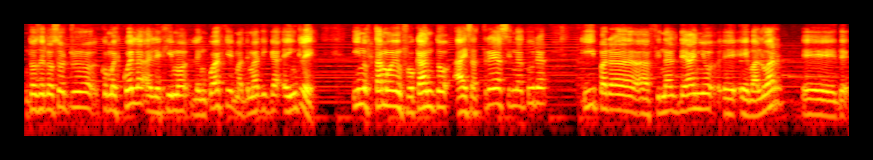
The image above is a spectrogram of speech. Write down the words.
Entonces nosotros como escuela elegimos lenguaje, matemática e inglés y nos estamos enfocando a esas tres asignaturas y para final de año evaluar de,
